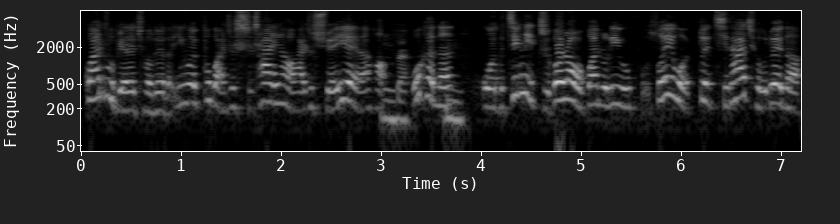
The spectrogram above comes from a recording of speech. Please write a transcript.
关注别的球队的，因为不管是时差也好，还是学业也好，我可能嗯我的精力只够让我关注利物浦，所以我对其他球队的，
